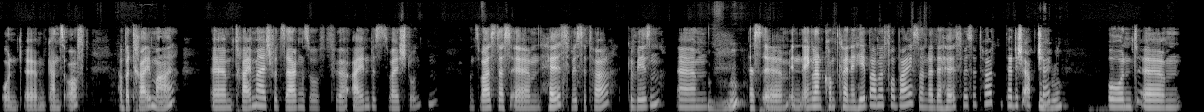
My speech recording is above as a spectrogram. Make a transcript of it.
und ähm, ganz oft, aber dreimal. Ähm, dreimal, ich würde sagen, so für ein bis zwei Stunden. Und zwar ist das ähm, Health Visitor gewesen. Ähm, mhm. das, ähm, in England kommt keine Hebamme vorbei, sondern der Health Visitor, der dich abcheckt. Mhm. Und ähm,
